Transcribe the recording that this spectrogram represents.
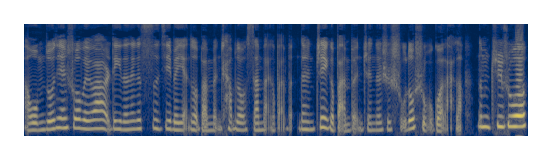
啊，我们昨天说维瓦尔第的那个四季被演奏的版本，差不多有三百个版本，但是这个版本真的是数都数不过来了。那么据说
